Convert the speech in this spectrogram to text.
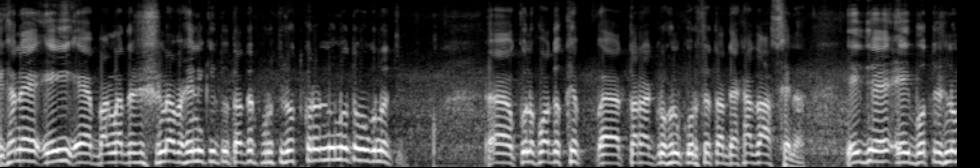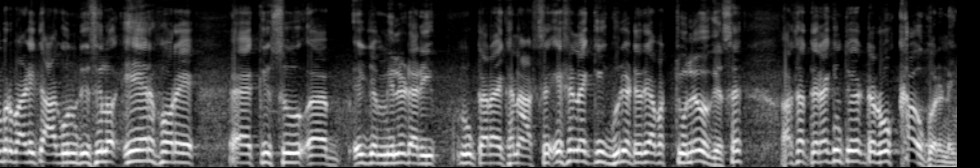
এখানে এই বাংলাদেশের সেনাবাহিনী কিন্তু তাদের প্রতিরোধ করার ন্যূনতম কোনো কোনো পদক্ষেপ তারা গ্রহণ করছে তা দেখা যাচ্ছে না। এই যে এই বত্রিশ নম্বর বাড়িতে আগুন দিয়েছিল, এরপরে পরে কিছু এই যে মিলিটারি তারা এখানে আসছে, এসে নাকি ঘুরে টুরে আবার চলেও গেছে, অর্থাৎ এরা কিন্তু এটা রক্ষাও করে নেই।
